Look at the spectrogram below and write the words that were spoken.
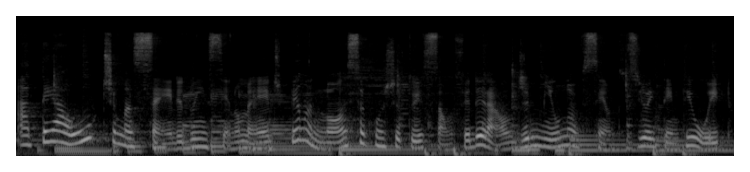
até a última série do ensino médio pela nossa Constituição Federal de 1988,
